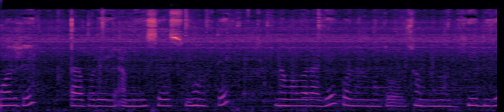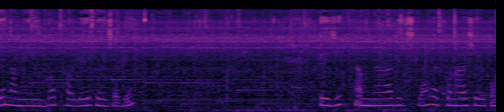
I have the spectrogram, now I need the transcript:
মরবে। তারপরে আমি শেষ মুহূর্তে নামাবার আগে পরিমাণ মতো সামান্য ঘি দিয়ে নামিয়ে নিব, তাহলেই হয়ে যাবে। এই যে আমি নাড়া দিচ্ছিলাম এখন আর সেরকম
